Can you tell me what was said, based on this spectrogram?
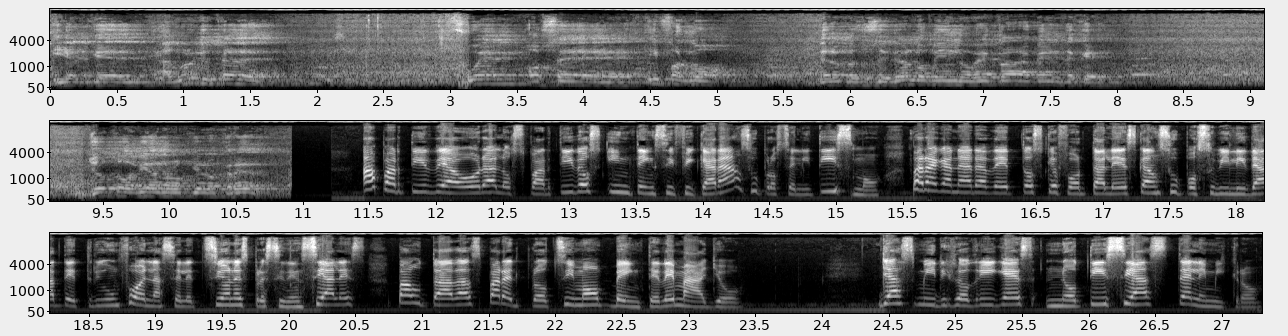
Y el que algunos de ustedes fue o se informó de lo que sucedió el domingo, ve claramente que yo todavía no lo quiero creer. A partir de ahora, los partidos intensificarán su proselitismo para ganar adeptos que fortalezcan su posibilidad de triunfo en las elecciones presidenciales pautadas para el próximo 20 de mayo. Yasmiri Rodríguez, Noticias Telemicro.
